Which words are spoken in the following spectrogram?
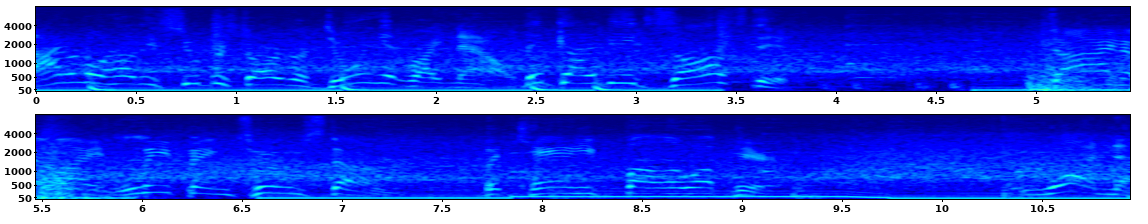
I don't know how these superstars are doing it right now. They've got to be exhausted. Dynamite leaping tombstone. But can he follow up here? One,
